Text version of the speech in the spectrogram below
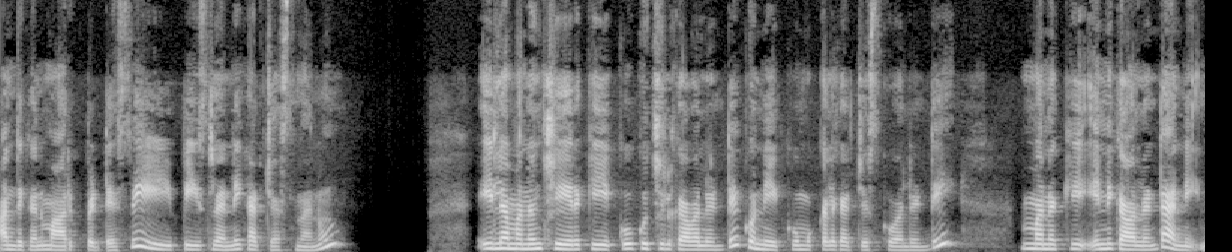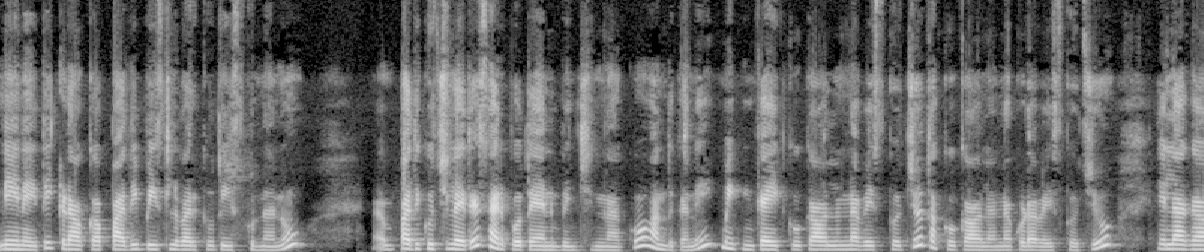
అందుకని మార్క్ పెట్టేసి పీస్లన్నీ కట్ చేస్తున్నాను. ఇలా మనం చీరకి ఎక్కువ కుచ్చులు కావాలంటే కొన్ని ఎక్కువ ముక్కలు కట్ చేసుకోవాలండి. మనకి ఎన్ని కావాలంటే అన్ని. నేనైతే ఇక్కడ ఒక పది పీసుల వరకు తీసుకున్నాను. పది కుచ్చులు అయితే సరిపోతాయి అనిపించింది నాకు. అందుకని మీకు ఇంకా ఎక్కువ కావాలన్నా వేసుకోవచ్చు తక్కువ కావాలన్నా కూడా వేసుకోవచ్చు. ఇలాగా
